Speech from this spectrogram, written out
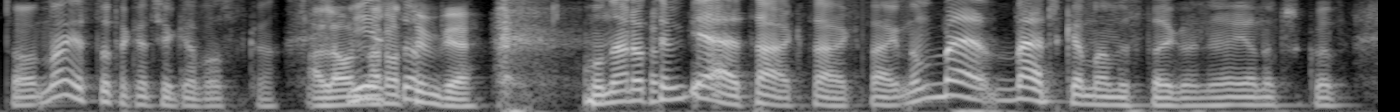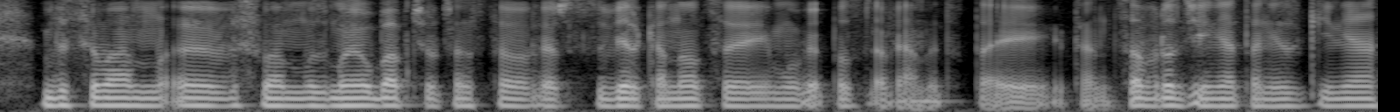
to. No jest to taka ciekawostka. ale Onar o to- tym wie. Onar o tym wie, tak, tak, tak. No be, beczkę mamy z tego, nie? Ja na przykład wysyłam, y, wysyłam mu z moją babcią często, wiesz, z Wielkanocy i mówię, pozdrawiamy tutaj ten, co w rodzinie, to nie zginie.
